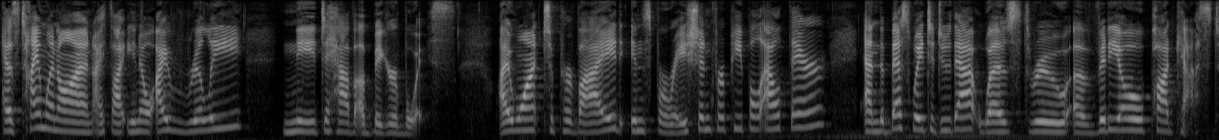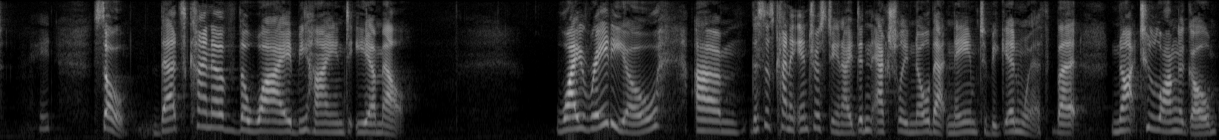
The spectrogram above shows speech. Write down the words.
as time went on, I thought, you know, I really need to have a bigger voice. I want to provide inspiration for people out there. And the best way to do that was through a video podcast. Right? So that's kind of the why behind EML. Why radio? Um, this is kind of interesting. I didn't actually know that name to begin with, but not too long ago,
